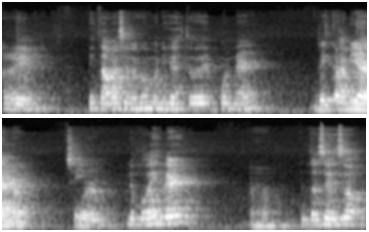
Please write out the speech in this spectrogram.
Re, estaba haciendo con Mónica esto de poner... De cambiar. sí. lo puedes ver entonces eso,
